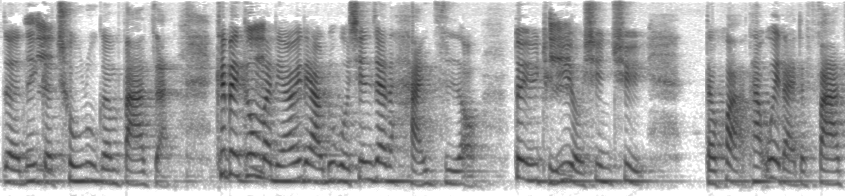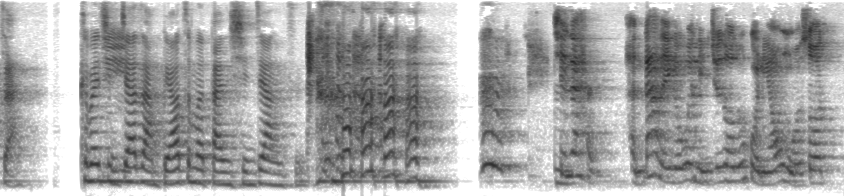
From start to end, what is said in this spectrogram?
的那个出路跟发展，可不可以跟我们聊一聊？如果现在的孩子哦，对于体育有兴趣的话，他未来的发展，可不可以请家长不要这么担心这样子？现在很很大的一个问题就是说，如果你要问我说。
